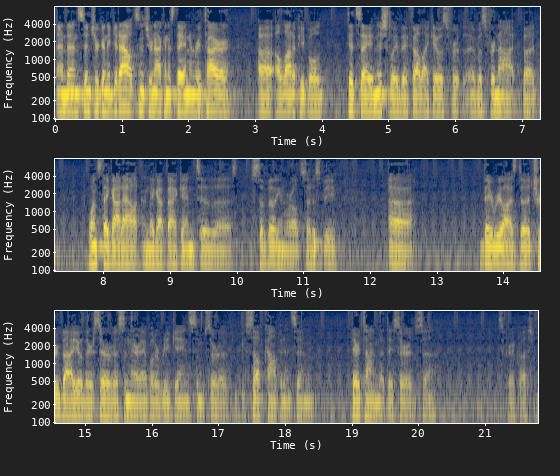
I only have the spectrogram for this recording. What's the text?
and then since you're going to get out, since you're not going to stay in and retire, uh, a lot of people did say initially they felt like it was for it was for naught, but once they got out and they got back into the civilian world, so to speak, uh, they realized the true value of their service and they're able to regain some sort of self confidence in their time that they served. So it's a great question.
